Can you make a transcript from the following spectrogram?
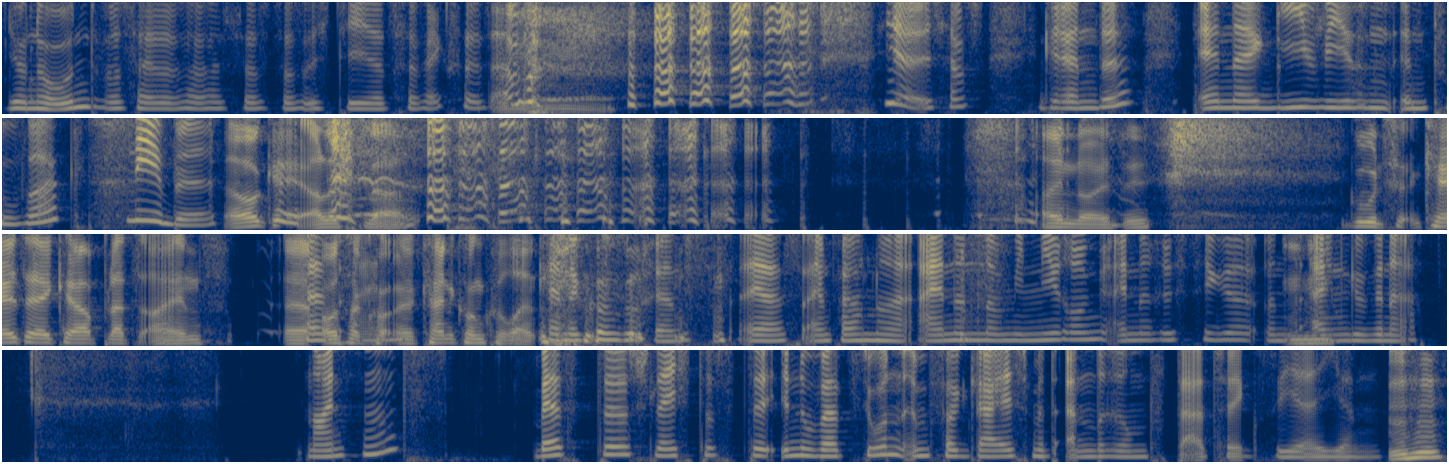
ja, na und? Was heißt das, dass ich die jetzt verwechselt habe? Hier, ich habe Grende, Energiewesen in Tuvok, Nebel. Okay, alles klar. Eindeutig. Gut, Caretaker, Platz 1. Äh, außer Ko äh, keine Konkurrenz. Keine Konkurrenz. Er ist einfach nur eine Nominierung, eine richtige und mhm. ein Gewinner. Neuntens, beste, schlechteste Innovation im Vergleich mit anderen Star Trek-Serien. Mhm.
